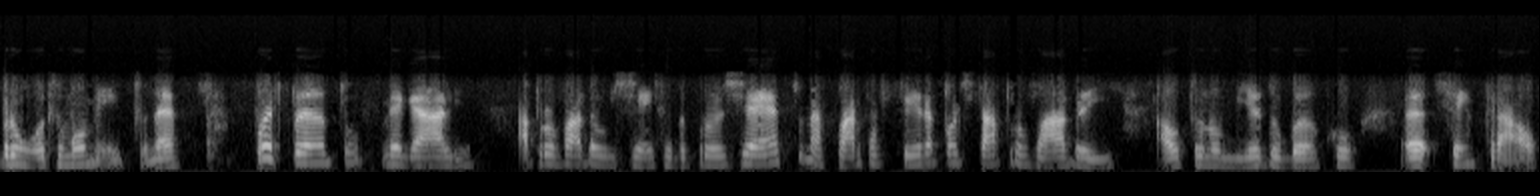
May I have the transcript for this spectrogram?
para um outro momento, né? Portanto, Megali, aprovada a urgência do projeto, na quarta-feira pode estar aprovada aí a autonomia do Banco uh, Central,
